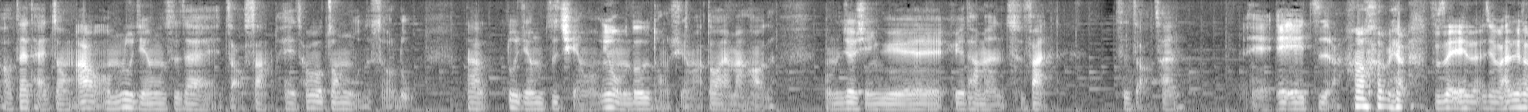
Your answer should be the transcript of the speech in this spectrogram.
哦，在台中啊。我们录节目是在早上，哎，差不多中午的时候录。那录节目之前我，因为我们都是同学嘛，都还蛮好的，我们就先约约他们吃饭，吃早餐，哎，A A 制啦，没有，不是 A A 制，就反正就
